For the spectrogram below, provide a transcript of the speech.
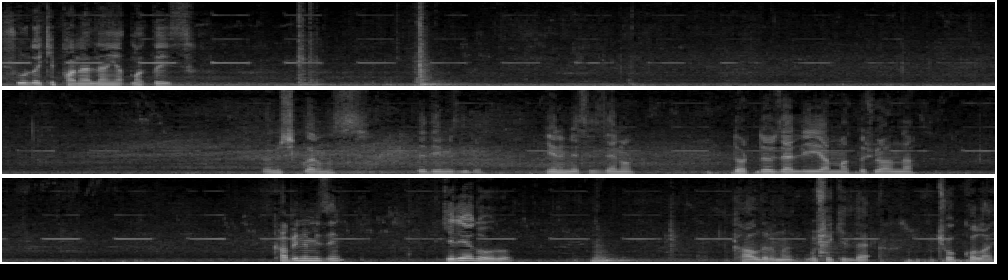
şuradaki panelden yapmaktayız. Ön ışıklarımız dediğimiz gibi yeni nesil Xenon. Dörtlü özelliği yanmakta şu anda. Kabinimizin geriye doğru kaldırımı bu şekilde çok kolay.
